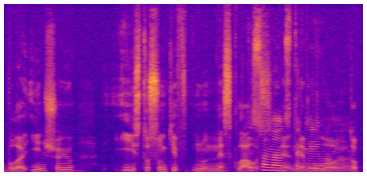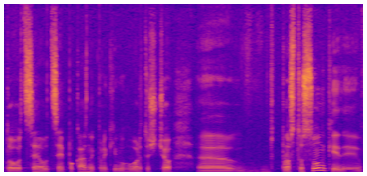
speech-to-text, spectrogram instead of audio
була іншою. І стосунків ну не склалося, не, не такий, було. ага. Тобто, оце оцей показник, про який ви говорите, що е, про стосунки, е, в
